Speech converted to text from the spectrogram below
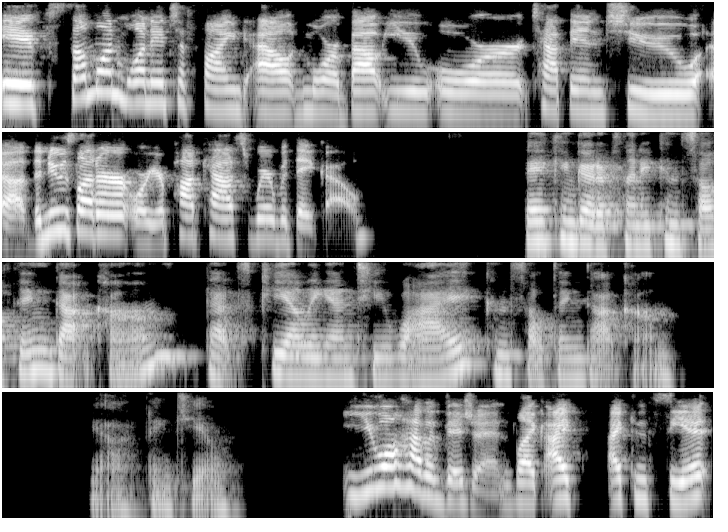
if someone wanted to find out more about you or tap into uh, the newsletter or your podcast, where would they go? They can go to plentyconsulting.com. That's P L E N T Y consulting.com. Yeah, thank you. You all have a vision. Like I I can see it,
